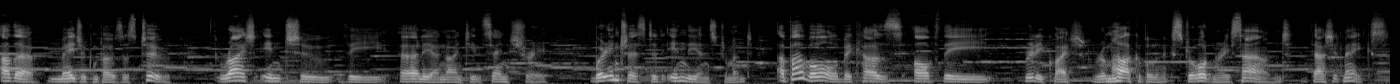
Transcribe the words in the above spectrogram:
Other major composers, too, right into the earlier 19th century, were interested in the instrument, above all because of the really quite remarkable and extraordinary sound that it makes.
